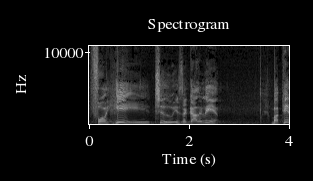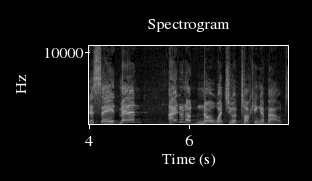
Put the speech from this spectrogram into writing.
for he too is a Galilean. But Peter said, Man, I do not know what you are talking about.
